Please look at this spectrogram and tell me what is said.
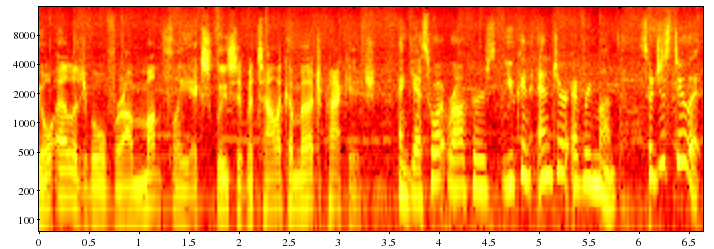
you're eligible for our monthly exclusive Metallica merch package. And guess what, rockers? You can enter every month. So just do it.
